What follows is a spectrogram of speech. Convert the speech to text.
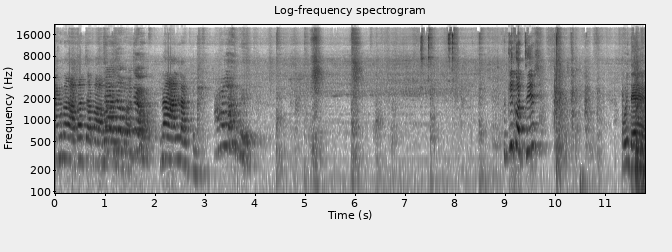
এখন আর আবার যাবা আবার যাও, যাও, যাও। না আর লাগবে না। আমার লাগবে। তুই কি করছিস? ওই দেখ।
